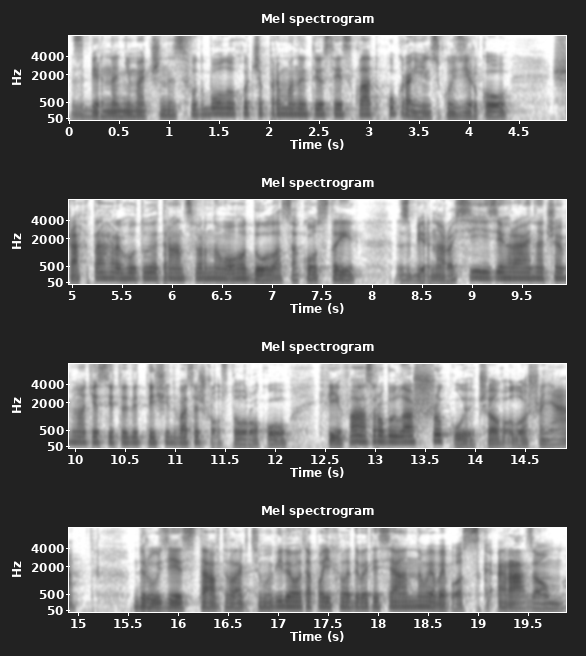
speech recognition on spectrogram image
Збірна Німеччини з футболу хоче приманити у свій склад українську зірку. Шахтар готує трансфер нового Дуласа Кости. Збірна Росії зіграє на чемпіонаті світу 2026 року. ФІФА зробила шокуюче оголошення. Друзі, ставте лайк цьому відео та поїхали дивитися новий випуск разом.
